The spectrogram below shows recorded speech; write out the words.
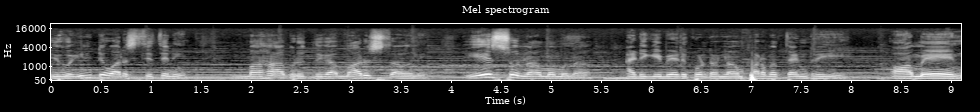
ఇదిగో ఇంటి వారి స్థితిని మహాభివృద్ధిగా మారుస్తావని ఏసు నామమున అడిగి వేడుకుంటున్నాం పరమ తండ్రి ఆమెన్.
